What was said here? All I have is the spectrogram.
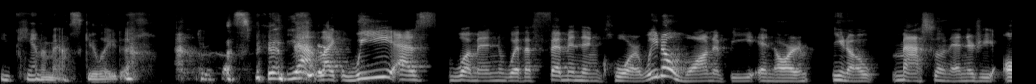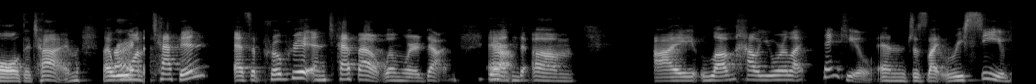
you can't emasculate your husband. Yeah, like we as women with a feminine core, we don't want to be in our, you know, masculine energy all the time. Like right. we want to tap in as appropriate and tap out when we're done. Yeah. And um I love how you were like, thank you, and just like receive.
